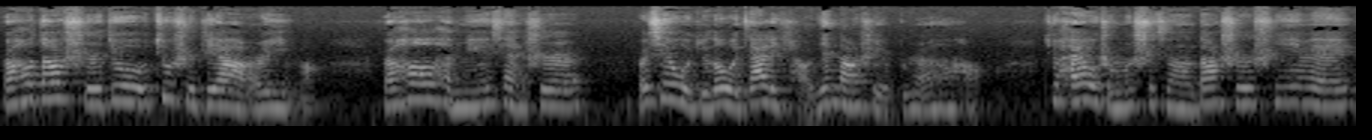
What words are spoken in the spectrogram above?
然后当时就就是这样而已嘛。然后很明显是，而且我觉得我家里条件当时也不是很好。就还有什么事情呢？当时是因为，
